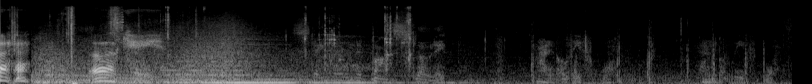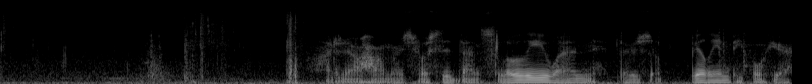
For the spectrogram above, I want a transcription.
Stay there and advance slowly. Unbelievable. Unbelievable. I don't know how am I supposed to advance slowly when there's a billion people here.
